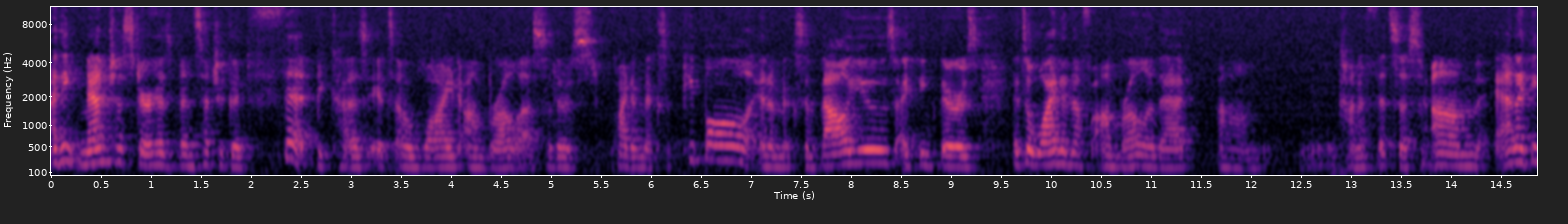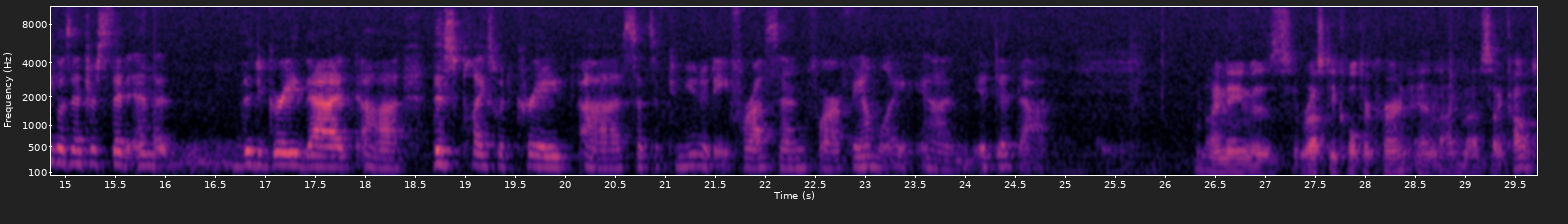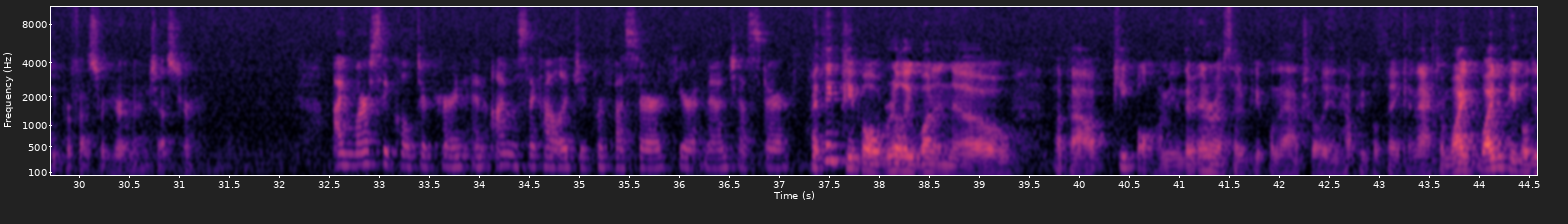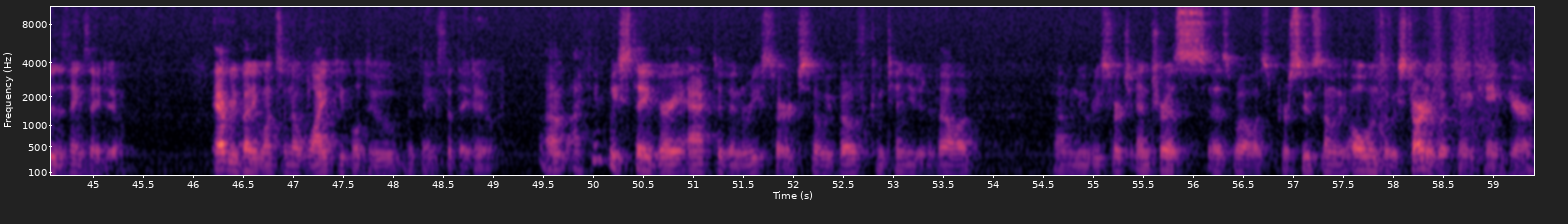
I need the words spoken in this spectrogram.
I think Manchester has been such a good fit because it's a wide umbrella. So there's quite a mix of people and a mix of values. I think there's it's a wide enough umbrella that um, kind of fits us. Um, and I think was interested in the degree that uh, this place would create a sense of community for us and for our family, and it did that. My name is Rusty Coulter Kern, and I'm a psychology professor here at Manchester. I'm Marcie Coulter Kern, and I'm a psychology professor here at Manchester. I think people really want to know about people. I mean, they're interested in people naturally and how people think and act, and why, why do people do the things they do? Everybody wants to know why people do the things that they do. Um, I think we stay very active in research, so we both continue to develop um, new research interests as well as pursue some of the old ones that we started with when we came here.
